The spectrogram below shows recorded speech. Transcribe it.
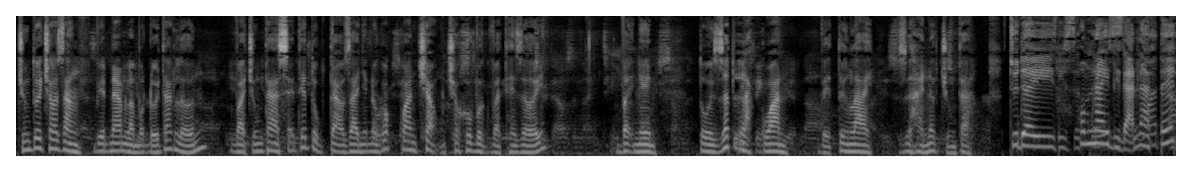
Chúng tôi cho rằng Việt Nam là một đối tác lớn và chúng ta sẽ tiếp tục tạo ra những đóng góp quan trọng cho khu vực và thế giới. Vậy nên, tôi rất lạc quan về tương lai giữa hai nước chúng ta. Today, hôm nay thì đã là Tết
